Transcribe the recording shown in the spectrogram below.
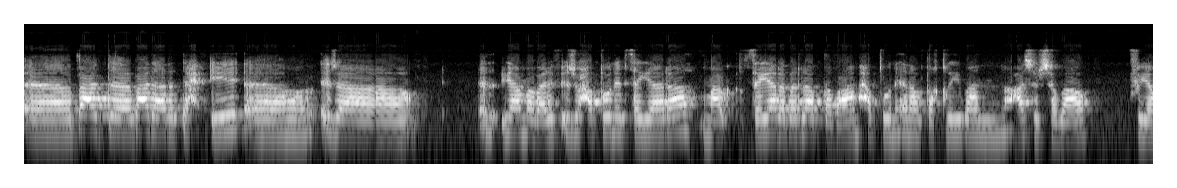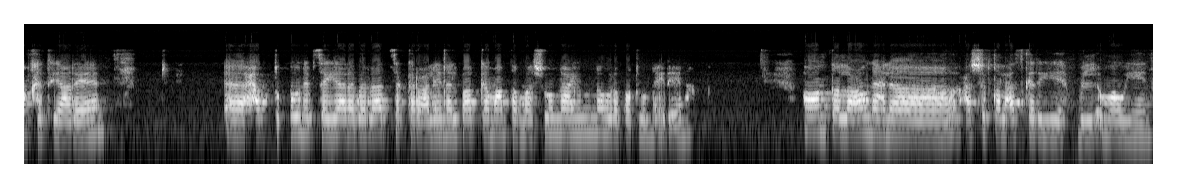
أه بعد بعد هذا التحقيق أه إجا يعني ما بعرف إجوا حطوني بسيارة مع سيارة براد طبعا حطوني أنا وتقريبا عشر شباب فيهم ختيارين. آه، حطونا بسيارة برات سكروا علينا الباب كمان طمشونا عيوننا وربطونا إيدينا. هون طلعونا على الشرطة العسكرية بالأمويين.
